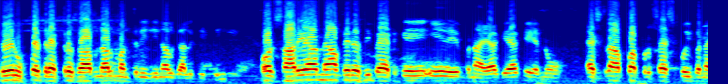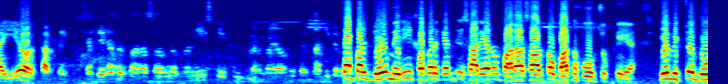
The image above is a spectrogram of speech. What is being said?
ਫਿਰ ਉੱਪਰ ਡਾਇਰੈਕਟਰ ਸਾਹਿਬ ਨਾਲ, ਮੰਤਰੀ ਜੀ ਨਾਲ ਗੱਲ ਕੀਤੀ। ਔਰ ਸਾਰਿਆਂ ਨਾਲ ਫਿਰ ਅਸੀਂ ਬੈਠ ਕੇ ਇਹ ਬਣਾਇਆ ਗਿਆ ਕਿ ਇਹਨੂੰ ਇਸ ਤਰ੍ਹਾਂ ਆਪਾਂ ਪ੍ਰੋਸੈਸ ਕੋਈ ਬਣਾਈਏ ਔਰ ਕਰਦੇ ਸਰ ਜਿਹੜਾ ਫਿਰ 12 ਸਾਲ ਦਾ ਆਪਣਾ ਨਹੀਂ ਸਟੇ ਕਰਨਾ ਹੈ ਉਹਨੂੰ ਫਿਰ ਖਾਲੀ ਕਰਨਾ ਤਾਂ ਪਰ ਜੋ ਮੇਰੀ ਖਬਰ ਕਹਿੰਦੀ ਸਾਰਿਆਂ ਨੂੰ 12 ਸਾਲ ਤੋਂ ਵੱਧ ਹੋ ਚੁੱਕੇ ਆ। ਜੇ ਵਿੱਚੋਂ 2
